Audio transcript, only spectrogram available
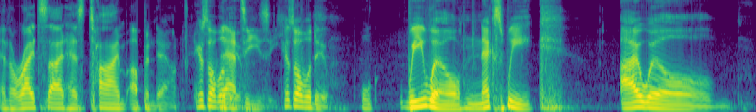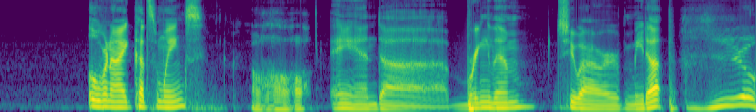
and the right side has time up and down. Here's what we'll do. That's do. easy. Here's what we'll do. We will next week. I will overnight cut some wings Oh. and uh, bring them to our meetup, Yeah.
